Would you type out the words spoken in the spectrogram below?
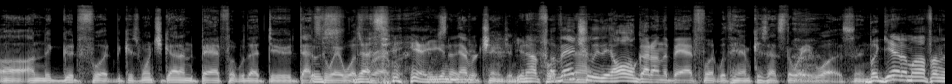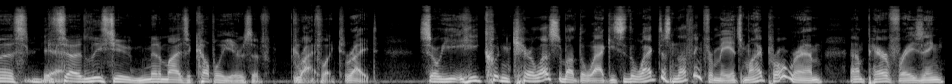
uh, on the good foot because once you got on the bad foot with that dude, that's was- the way it was forever. yeah, it you're was gonna- never changing. you're not Eventually, that. they all got on the bad foot with him because that's the way he was. And But get him off on this, Yeah. so at least you minimize a couple years of conflict. Right. right. So he, he couldn't care less about the WAC. He said, The WAC does nothing for me. It's my program. And I'm paraphrasing.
